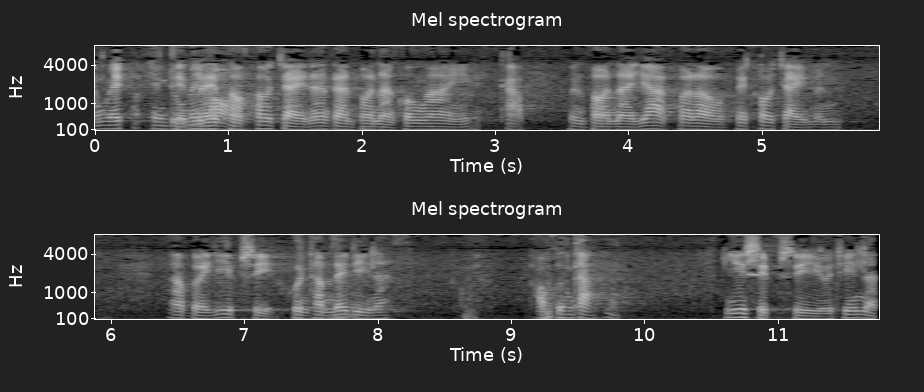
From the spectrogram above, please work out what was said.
ยังไม่ยังดูไม่พอเข้าใจนะการภาวนาก็ง่ายครับ มันภาวนายากเพราะเราไม่เข้าใจมันอาเบอร์ยี่สิบสี่คุณทำได้ดีนะขอบคุณครับยี่สิบสี่อยู่ที่ไหน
